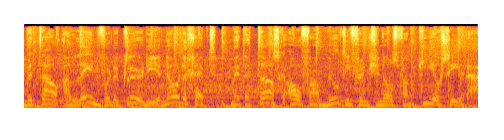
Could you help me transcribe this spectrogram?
betaal alleen voor de kleur die je nodig hebt... met de Task Alpha Multifunctionals van Kyocera.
